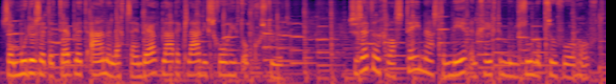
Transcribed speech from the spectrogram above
Zijn moeder zet de tablet aan en legt zijn werkbladen klaar die school heeft opgestuurd. Ze zet een glas thee naast hem neer en geeft hem een zoen op zijn voorhoofd.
